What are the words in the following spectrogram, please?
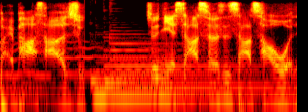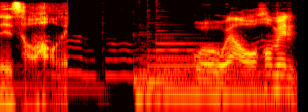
百帕刹得住，就是你的刹车是刹超稳，也超好那。我我想我后面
